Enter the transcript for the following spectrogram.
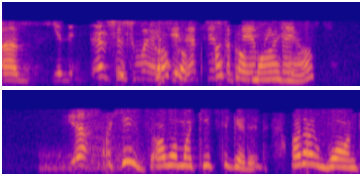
Uh, that's just the way I I've see it. That's just I've a got my thing. house. Yeah. my kids. I want my kids to get it. I don't want,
